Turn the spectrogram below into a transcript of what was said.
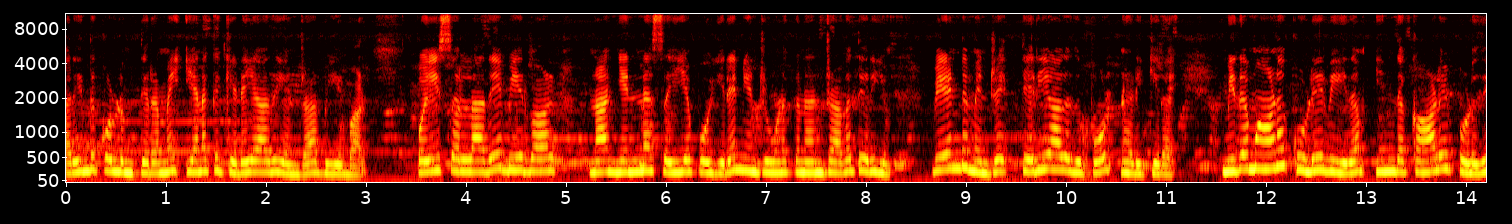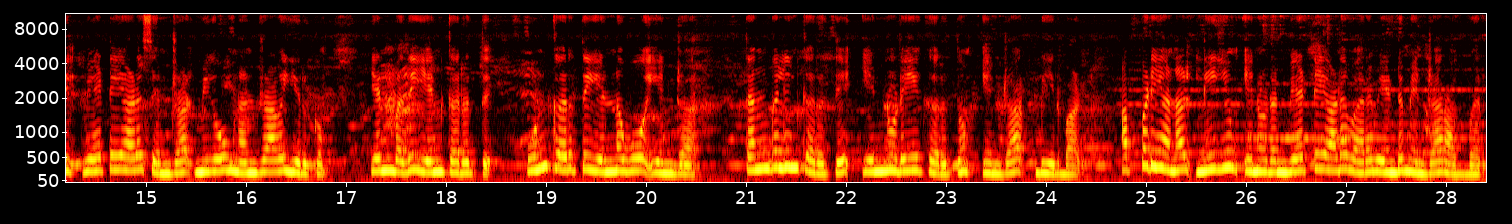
அறிந்து கொள்ளும் திறமை எனக்கு கிடையாது என்றார் பீர்பால். பொய் சொல்லாதே பீர்பால் நான் என்ன செய்ய போகிறேன் என்று உனக்கு நன்றாக தெரியும். வேண்டுமென்றே தெரியாதது போல் நடிக்கிறாய். மிதமான குளிர் வீதம் இந்த காலை பொழுதில் வேட்டையாட சென்றால் மிகவும் நன்றாக இருக்கும் என்பது என் கருத்து. உன் கருத்து என்னவோ என்றார். தங்களின் கருத்தே என்னுடைய கருத்தும் என்றார் பீர்பால். அப்படியானால் நீயும் என்னுடன் வேட்டையாட வர வேண்டும் என்றார் அக்பர்.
